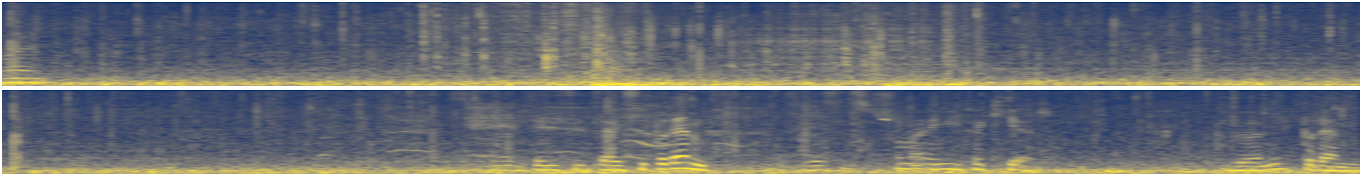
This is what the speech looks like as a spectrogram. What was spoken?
sein. Dann denkt sie gleich, sie brennt. Also das ist schon eigentlich verkehrt. Wir hören nicht brennen.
